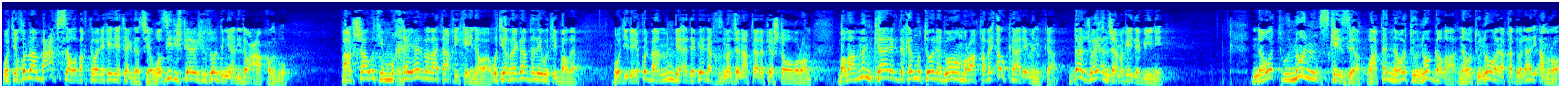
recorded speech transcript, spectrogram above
وتی قوربان بە عەکسەوە بەختەوەریەکەی لێ تێک دەچێ وەزیریش پیاوێکی زۆر دنیا دیدە و عاقڵ بوو پاشا وتی مخەیەر بە با تاقی کەینەوە وتی ڕێگام دەدەی وتی بەڵێ وتی دەی قوربان من بێ ئەدەبیە لە خزمەت جەنابتا لە پێشتەوە بڕۆم بەڵام من کارێک دەکەم و تۆ لە دواوە مراقبەی ئەو کارەی من بکە دا جوای ئەنجامەکەی دەبینی نەوەت و نۆ سکەی زێڕ واتە نەوەت و نۆ گەڵا نەوەت و نۆ وەرەقە دۆلاری ئەمڕۆ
